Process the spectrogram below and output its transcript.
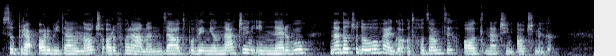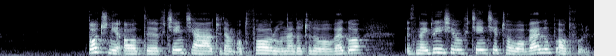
supraorbital notch or foramen dla odpowiednio naczyń i nerwu nadoczodołowego odchodzących od naczyń ocznych. Bocznie od wcięcia czy tam otworu nadoczodołowego znajduje się wcięcie czołowe lub otwór –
